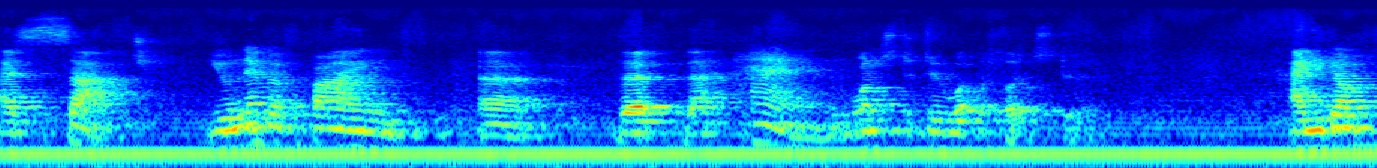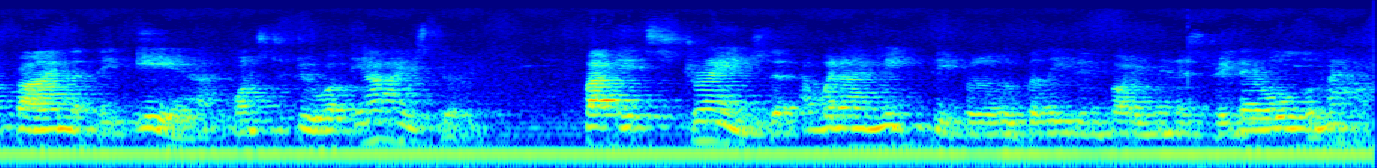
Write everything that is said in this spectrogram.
as such, you never find uh, that the hand wants to do what the foot's doing. And you don't find that the ear wants to do what the eye's doing. But it's strange that when I meet people who believe in body ministry, they're all the mouth.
